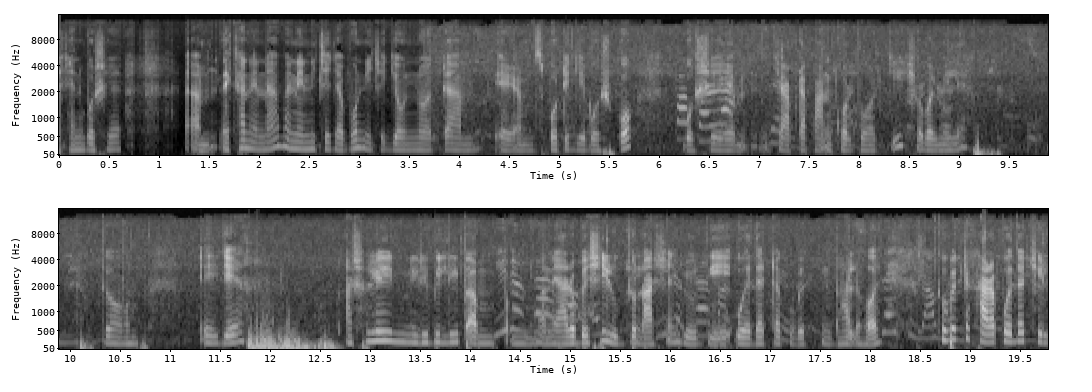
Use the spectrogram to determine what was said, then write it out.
এখানে বসে এখানে না মানে নিচে যাব, নিচে গিয়ে অন্য একটা স্পটে গিয়ে বসবো। বসে চাপটা পান করব আর কি, সবাই মিলে। তো, এই যে, আসলে নিরিবিলি মানে আরও বেশি লোকজন আসেন যদি ওয়েদারটা খুব ভালো হয়। খুব একটা খারাপ ওয়েদার ছিল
